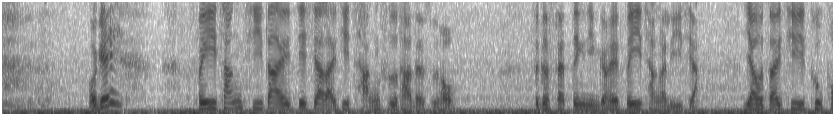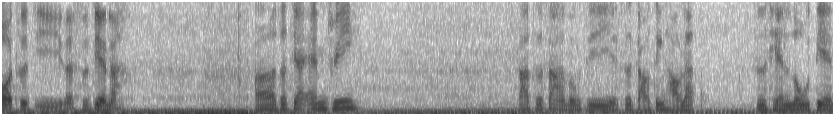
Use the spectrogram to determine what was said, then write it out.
OK，非常期待接下来去尝试它的时候，这个 setting 应该会非常的理想，要再去突破自己的时间呢。而这架 M3。大致上的东西也是搞定好了，之前漏电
